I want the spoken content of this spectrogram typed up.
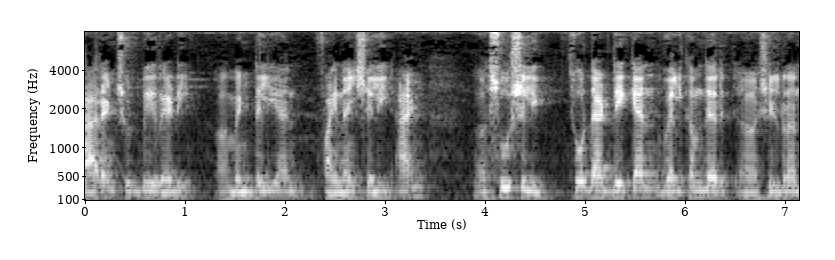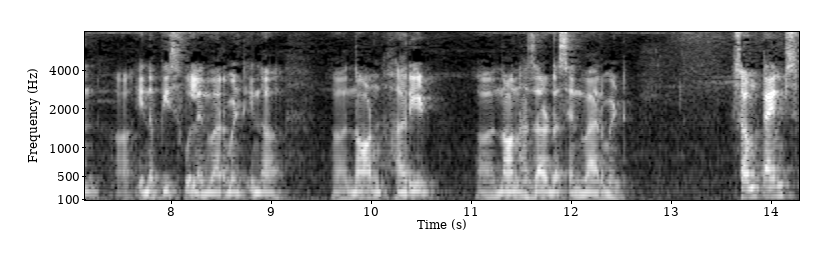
parents should be ready uh, mentally and financially and uh, socially so that they can welcome their children in a peaceful environment in a uh, non-hurried, uh, non-hazardous environment. Sometimes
